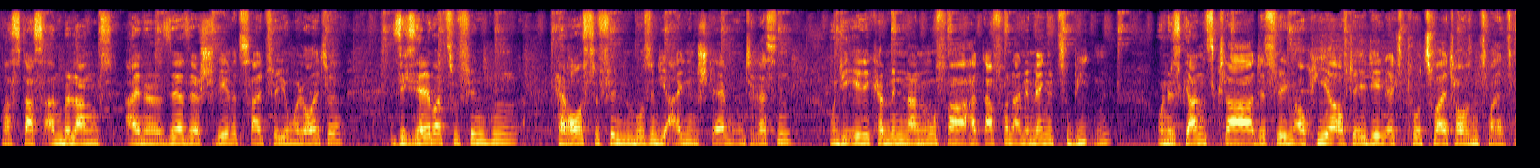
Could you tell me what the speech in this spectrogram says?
was das anbelangt, eine sehr, sehr schwere Zeit für junge Leute, sich selber zu finden, herauszufinden, wo sind die eigenen Stärken und Interessen. Und die Edeka Minden Hannover hat davon eine Menge zu bieten und ist ganz klar deswegen auch hier auf der Ideen-Expo 2022.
